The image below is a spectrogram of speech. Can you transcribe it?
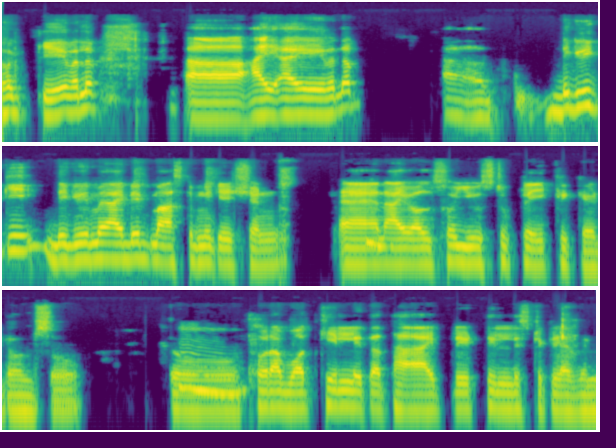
ओके मतलब आई आई मतलब डिग्री की डिग्री में I did mass communication and I also used to play cricket also तो hmm. थोड़ा बहुत खेल लेता था I played till district level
